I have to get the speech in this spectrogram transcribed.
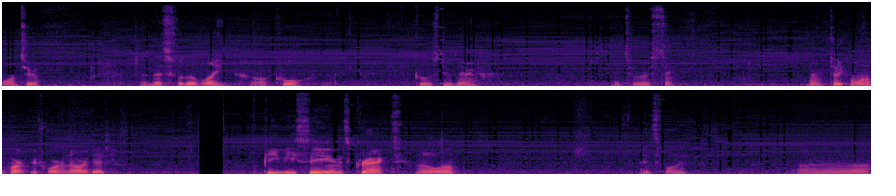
want to. And this for the light. Oh, cool. Goes through there. Interesting. Never taken one apart before. Now I did. PVC and it's cracked. Oh well. It's fine. Uh,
